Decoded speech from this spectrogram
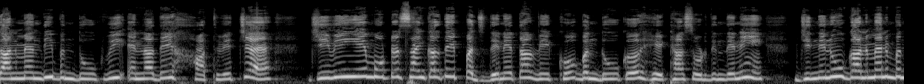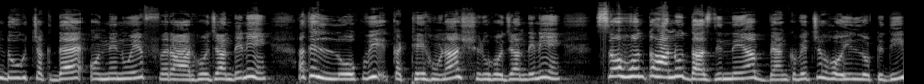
ਗਨਮੈਨ ਦੀ ਬੰਦੂਕ ਵੀ ਇਹਨਾਂ ਦੇ ਹੱਥ ਵਿੱਚ ਹੈ। ਜਿਵੇਂ ਇਹ ਮੋਟਰਸਾਈਕਲ ਤੇ ਭੱਜਦੇ ਨੇ ਤਾਂ ਵੇਖੋ, ਬੰਦੂਕ ਹੇਠਾਂ ਸੁੱਟ ਦਿੰਦੇ ਨੇ। ਜਿੰਨੇ ਨੂੰ ਗਨਮੈਨ ਬੰਦੂਕ ਚੱਕਦਾ ਹੈ, ਉਹਨੇ ਨੂੰ ਇਹ ਫਰਾਰ ਹੋ ਜਾਂਦੇ ਨੇ ਅਤੇ ਲੋਕ ਵੀ ਇਕੱਠੇ ਹੋਣਾ ਸ਼ੁਰੂ ਹੋ ਜਾਂਦੇ ਨੇ। ਸੋ ਹੁਣ ਤੁਹਾਨੂੰ ਦੱਸ ਦਿੰਦੇ ਆ ਬੈਂਕ ਵਿੱਚ ਹੋਈ ਲੁੱਟ ਦੀ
